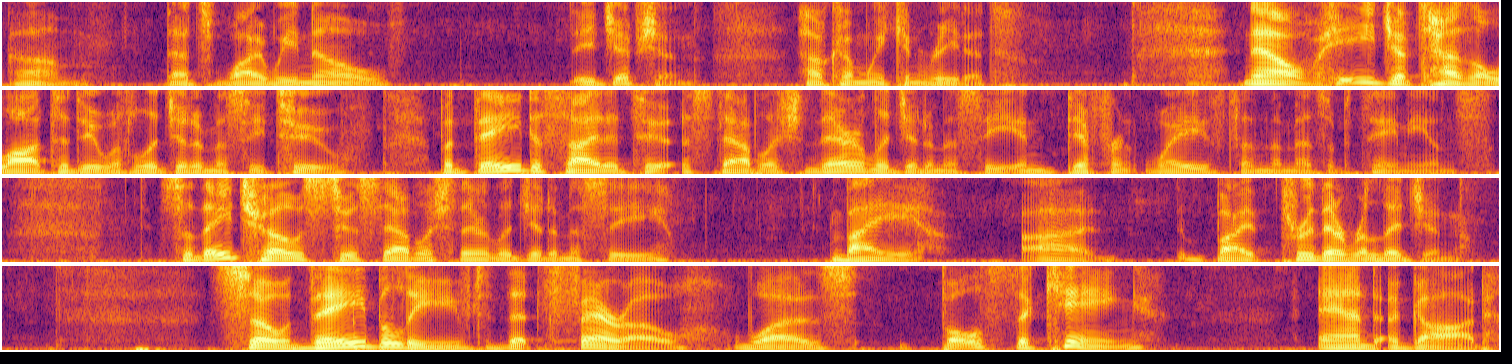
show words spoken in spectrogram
Um, that's why we know Egyptian. How come we can read it? Now, Egypt has a lot to do with legitimacy too, but they decided to establish their legitimacy in different ways than the Mesopotamians. So they chose to establish their legitimacy by uh, by through their religion. So they believed that Pharaoh was both the king and a god.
